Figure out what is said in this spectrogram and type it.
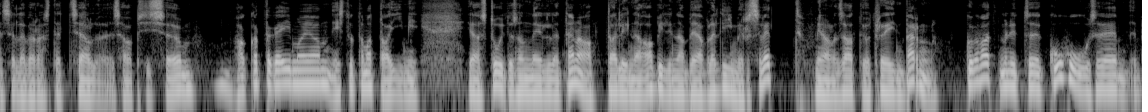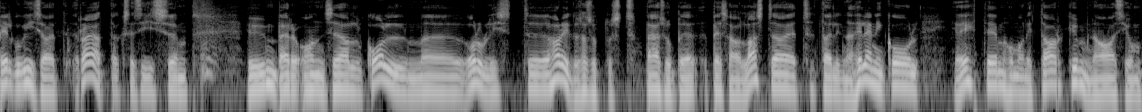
sellepärast et seal saab siis eh, hakata käima ja istutama taimi. ja stuudios on meil täna Tallinna abilinnapea Vladimir Svet, mina olen saatejuht Rein Pärn. kui me vaatame nüüd, kuhu see Pelgu ühisaed rajatakse, siis ümber on seal kolm äh, olulist äh, haridusasutust, Pääsupesa lasteaed, Tallinna Heleni kool ja Ehtm humanitaargümnaasium.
